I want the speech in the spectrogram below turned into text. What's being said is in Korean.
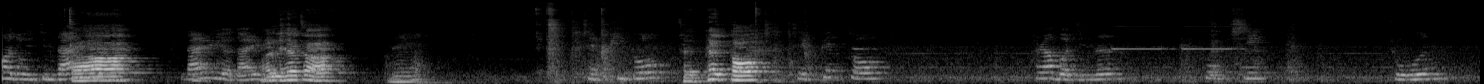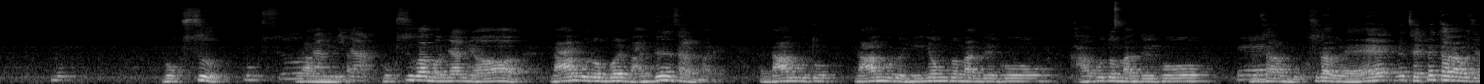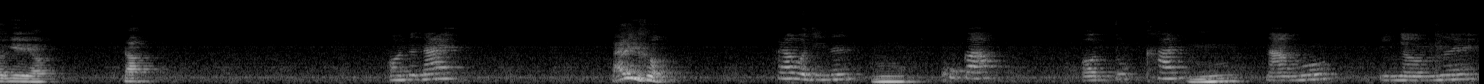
가지고 지금 난리야. 자, 난리야 난리. 빨리 하자. 네. 제피도 제페터, 제페토 할아버지는 혹시 좋은 목 목수. 목수랍니다. 목수가 뭐냐면 나무로 뭘 만드는 사람 말이에요. 나무도 나무로 인형도 만들고 가구도 만들고 그 네. 사람 목수라 그래. 제페터 할아버지 여기에요. 자, 어느 날 빨리 읽어. 할아버지는 음, 코가 어둑한 음, 나무 인형을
